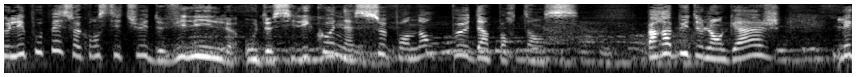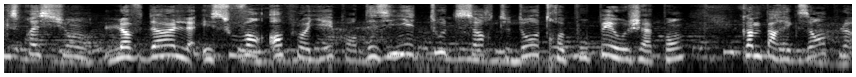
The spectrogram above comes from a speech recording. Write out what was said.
Que les poupées soient constituées de vinyle ou de silicone a cependant peu d'importance. Par abus de langage, l'expression love doll est souvent employée pour désigner toutes sortes d'autres poupées au Japon, comme par exemple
